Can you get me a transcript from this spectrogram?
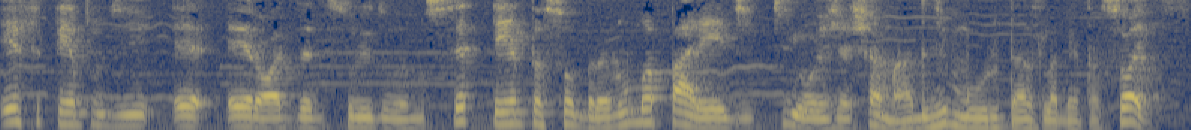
Esse templo de He- Herodes é destruído no ano 70, sobrando uma parede que hoje é chamada de Muro das Lamentações.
